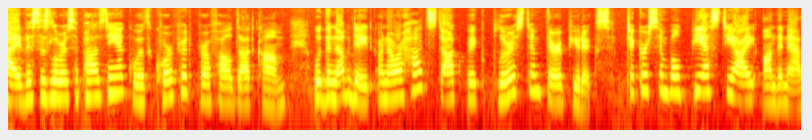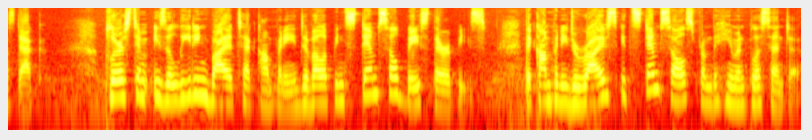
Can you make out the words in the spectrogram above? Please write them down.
Hi, this is Larissa Pozniak with CorporateProfile.com with an update on our hot stock pick Pluristem Therapeutics, ticker symbol PSTI on the NASDAQ. Pluristem is a leading biotech company developing stem cell-based therapies. The company derives its stem cells from the human placenta.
